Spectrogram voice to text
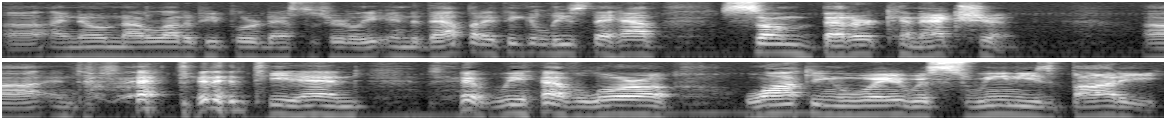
Uh, I know not a lot of people are necessarily into that, but I think at least they have some better connection. Uh, and the fact that at the end that we have Laura walking away with Sweeney's body,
